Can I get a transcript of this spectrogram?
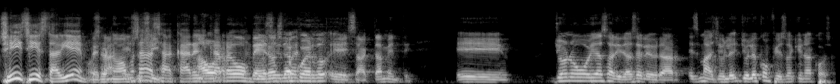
Sí, sí, está bien, O pero sea, no vamos a sí. sacar el Ahora, carro de bomberos. Yo estoy de pues. acuerdo, exactamente. Eh, yo no voy a salir a celebrar. Es más, yo le, yo le confieso aquí una cosa.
